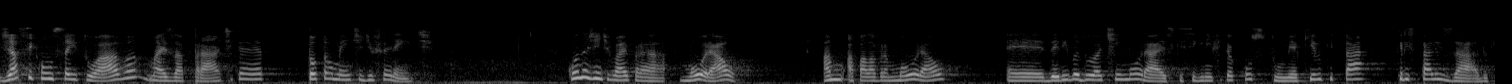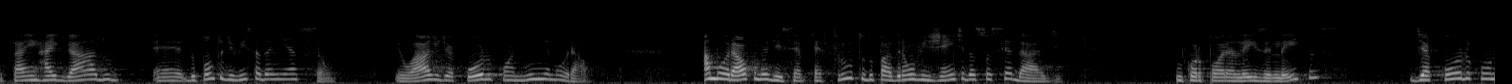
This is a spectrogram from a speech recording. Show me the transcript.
Já se conceituava, mas a prática é totalmente diferente. Quando a gente vai para moral, a, a, palavra moral é, deriva do latim morais, que significa costume, aquilo que está cristalizado, que está enraigado é, do ponto de vista da minha ação. Eu ajo de acordo com a minha moral. A moral, como eu disse, é, é fruto do padrão vigente da sociedade. Incorpora leis eleitas de acordo com,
